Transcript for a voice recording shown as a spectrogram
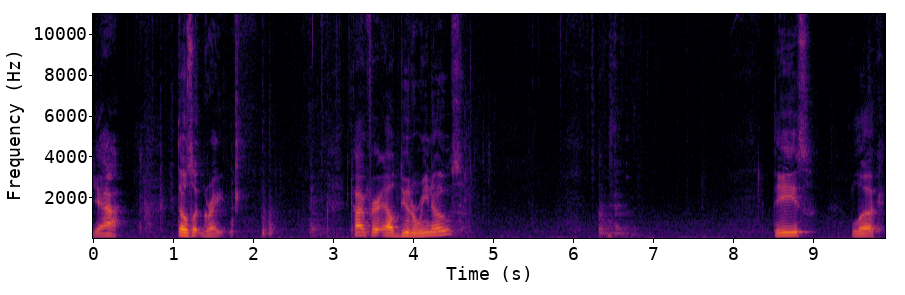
Yeah, those look great. Time for El Duderino's. These look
